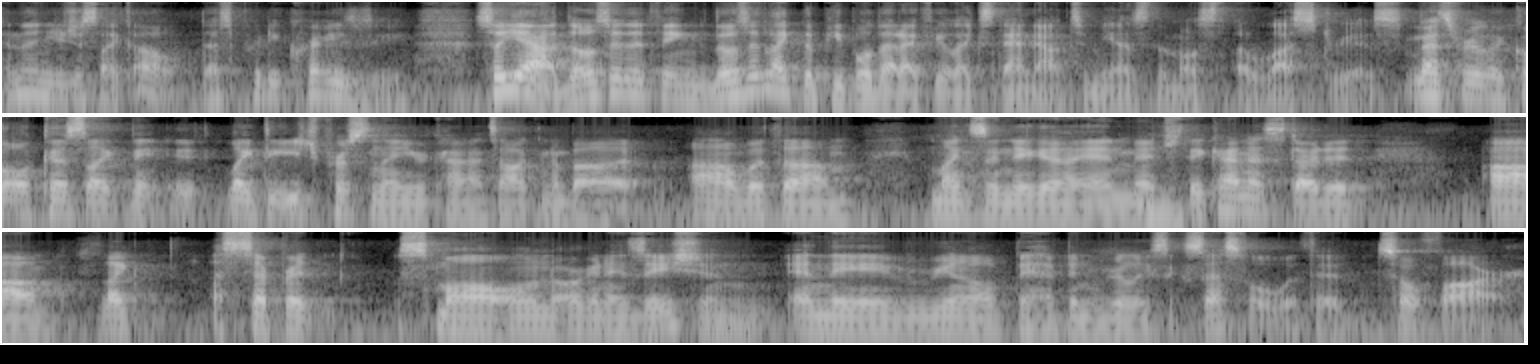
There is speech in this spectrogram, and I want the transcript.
And then you're just like, oh, that's pretty crazy. So yeah, those are the things. Those are like the people that I feel like stand out to me as the most illustrious. That's really cool because like the, like the each person that you're kind of talking about uh, with um, Mike Zuniga and Mitch, they kind of started um, like a separate small owned organization, and they you know have been really successful with it so far.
